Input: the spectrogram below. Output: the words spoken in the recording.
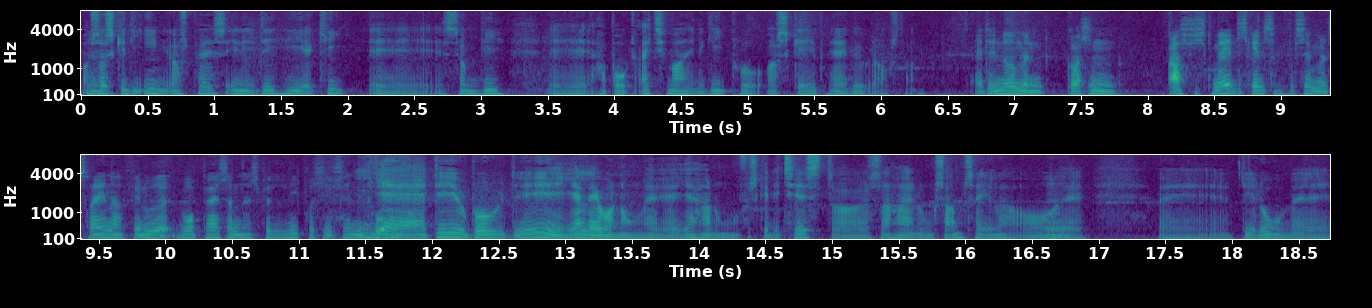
Og mm. så skal de egentlig også passe ind i det hierarki, øh, som vi øh, har brugt rigtig meget energi på at skabe her i løbet af opstarten. Er det noget, man går sådan ret systematisk ind som for eksempel træner og finde ud af, hvor passer den her spiller lige præcis hen i truppen? Ja, det er jo både, det, jeg laver nogle, øh, jeg har nogle forskellige test, og så har jeg nogle samtaler og mm. øh, øh, dialog med,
